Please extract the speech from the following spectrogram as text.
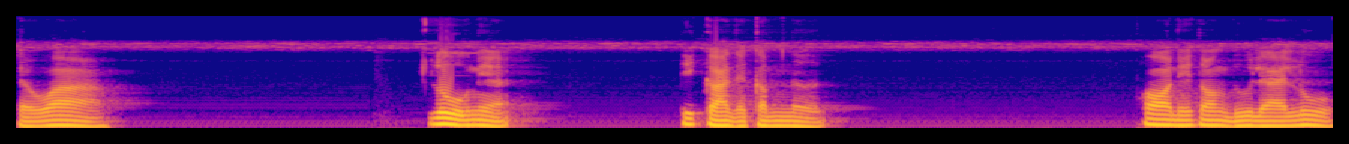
แต่ว่า ลูกเนี่ยพิการจากกำเนิด พ่อนี้ต้องดูแลลูก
